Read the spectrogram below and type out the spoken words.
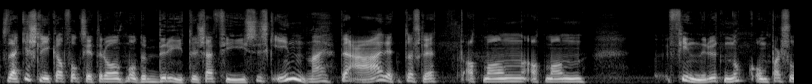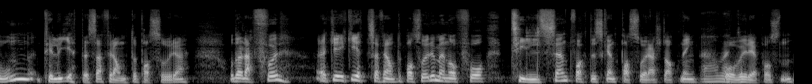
Så det er ikke slik at folk sitter og på en måte bryter seg fysisk inn. Nei. Det er rett og slett at man, at man finner ut nok om personen til å gjette seg fram til passordet. Og det er derfor ikke, ikke gjette seg fram til passordet, men å få tilsendt faktisk en passorderstatning ja, over e-posten.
